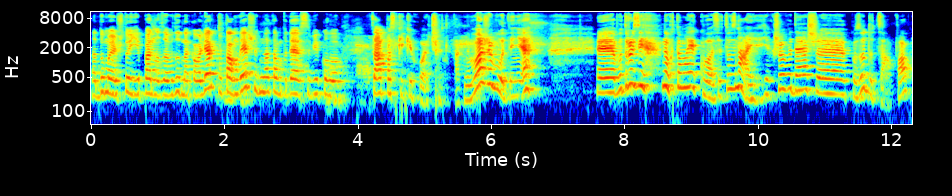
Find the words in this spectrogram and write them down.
Вона думає, що її, певно, заведуть на кавалерку, там лишуть, вона там буде собі коло цапа скільки хоче. Так не може бути, ні? Е, бо, друзі, ну хто має кози, то знає, якщо ведеш е, козу до цапа,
